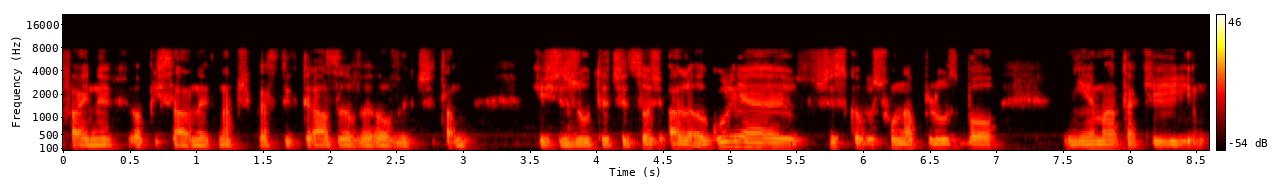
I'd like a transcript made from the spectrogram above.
fajnych, opisanych, na przykład z tych tras rowerowych, czy tam jakieś rzuty, czy coś, ale ogólnie wszystko wyszło na plus, bo nie ma takiej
